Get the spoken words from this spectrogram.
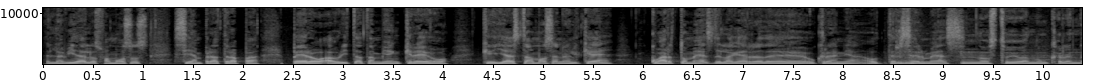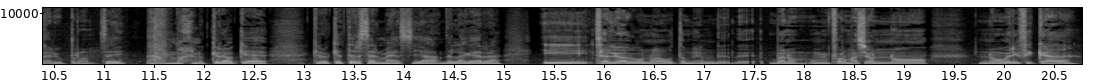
La vida de los famosos siempre atrapa. Pero ahorita también creo que ya estamos en el qué? Cuarto mes de la guerra de Ucrania o tercer mes. No estoy llevando un calendario pro. Sí, bueno, creo que creo que tercer mes ya de la guerra y Salió algo nuevo también, de, de- bueno, información no, no verificada,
